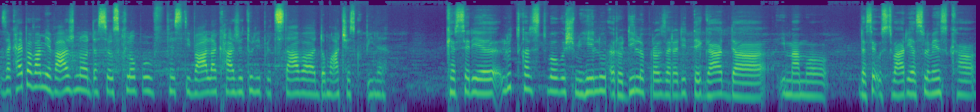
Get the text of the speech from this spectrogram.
Zakaj pa vam je važno, da se v sklopu festivala kaže tudi predstava domače skupine? Ker se je ljudkarstvo v Šmihelu rodilo prav zaradi tega, da imamo da se ustvarja slovenska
